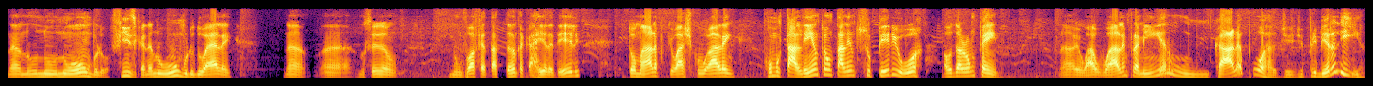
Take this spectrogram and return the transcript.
né, no, no, no, ombro, física, né, no ombro do Allen, né, uh, não, seja, não vou afetar tanto a carreira dele. Tomara, porque eu acho que o Allen, como talento, é um talento superior ao Daron Payne. Né, eu, o Allen, para mim, era um cara, porra, de, de primeira linha.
